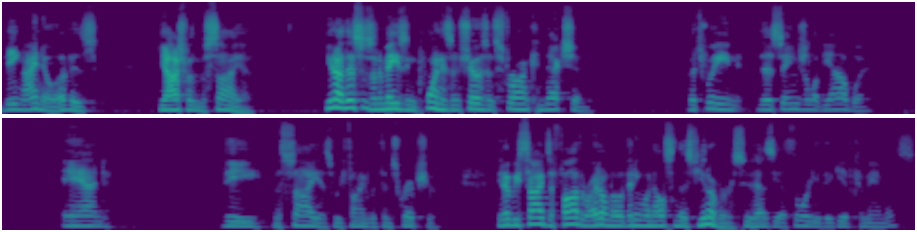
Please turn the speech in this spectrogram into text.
being I know of is Yahshua the Messiah. You know, this is an amazing point as it shows a strong connection between this angel of Yahweh and the Messiah as we find within Scripture. You know, besides the Father, I don't know of anyone else in this universe who has the authority to give commandments.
